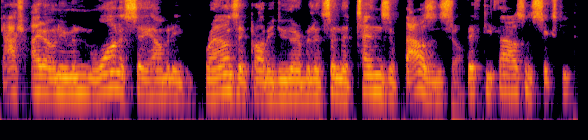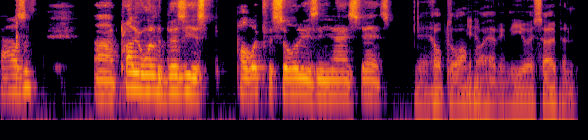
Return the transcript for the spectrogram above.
gosh, I don't even want to say how many rounds they probably do there, but it's in the tens of thousands, 50,000, 60,000. Uh, probably one of the busiest public facilities in the United States. Yeah, helped along yeah. by having the US Open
